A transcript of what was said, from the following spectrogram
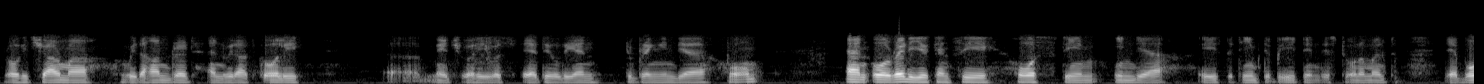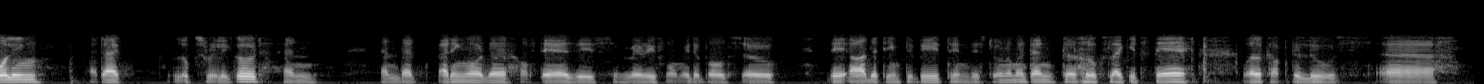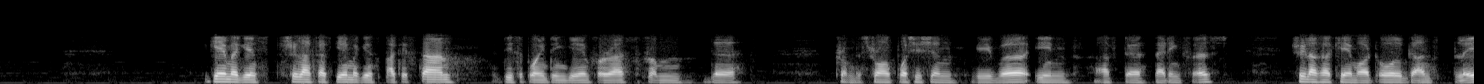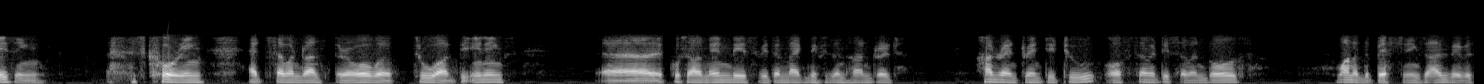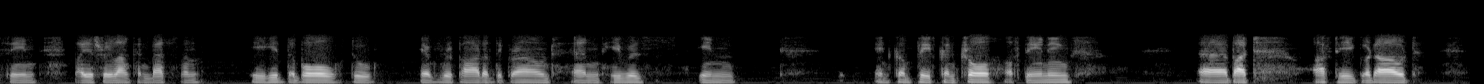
Rohit Sharma with 100 and Virat Kohli uh, made sure he was there till the end to bring India home. And already you can see host team India is the team to beat in this tournament. Their bowling attack looks really good, and and that batting order of theirs is very formidable. So they are the team to beat in this tournament, and uh, looks like it's their World Cup to lose. Uh, game against Sri Lanka's game against Pakistan, disappointing game for us from the from the strong position we were in after batting first. Sri Lanka came out all guns blazing, scoring at seven runs per over throughout the innings. Uh, Kusal Mendis with a magnificent 100, 122 of 77 balls. One of the best innings I've ever seen by a Sri Lankan batsman. He hit the ball to every part of the ground and he was in in complete control of the innings. Uh, but after he got out,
